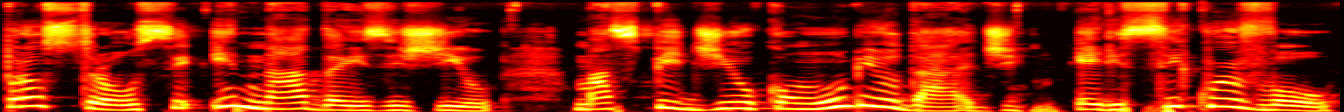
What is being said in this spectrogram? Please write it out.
prostrou-se e nada exigiu, mas pediu com humildade. Ele se curvou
